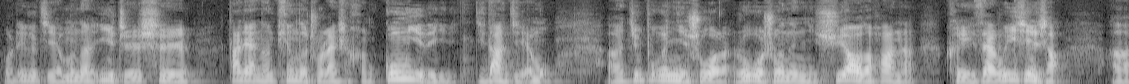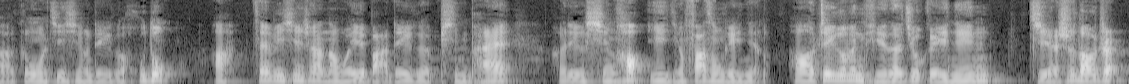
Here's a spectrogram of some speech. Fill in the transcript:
我这个节目呢，一直是大家能听得出来是很公益的一一档节目，啊，就不跟你说了。如果说呢你需要的话呢，可以在微信上，呃，跟我进行这个互动啊，在微信上呢，我也把这个品牌和这个型号也已经发送给你了。好，这个问题呢就给您解释到这儿。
